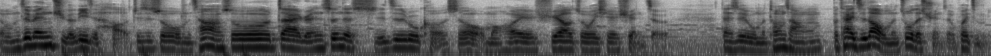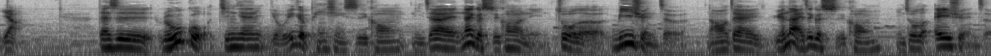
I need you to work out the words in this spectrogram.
我们这边举个例子，好，就是说我们常常说，在人生的十字路口的时候，我们会需要做一些选择，但是我们通常不太知道我们做的选择会怎么样。但是如果今天有一个平行时空，你在那个时空的你做了 B 选择，然后在原来这个时空你做了 A 选择，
